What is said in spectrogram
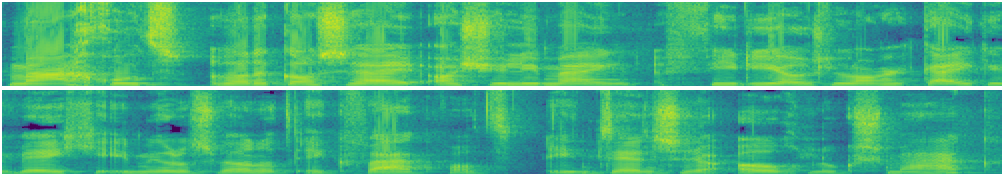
Maar goed, wat ik al zei, als jullie mijn video's langer kijken, weet je inmiddels wel dat ik vaak wat intensere ooglooks maak.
